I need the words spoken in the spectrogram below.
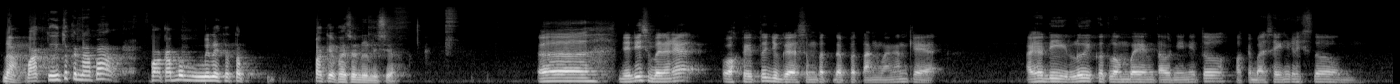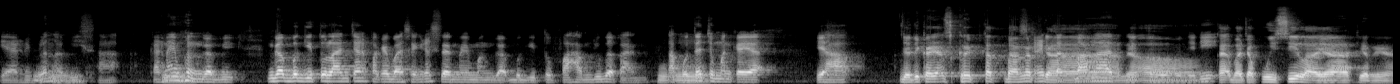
Nah, waktu itu kenapa kok kamu memilih tetap pakai bahasa Indonesia? Eh, jadi sebenarnya waktu itu juga sempat dapat tantangan kayak ayo di lu ikut lomba yang tahun ini tuh pakai bahasa Inggris dong. Ya Ardi bilang nggak Hmm. bisa. Karena emang nggak bi- nggak begitu lancar pakai bahasa Inggris dan memang nggak begitu paham juga kan. Hmm. Takutnya cuman kayak ya Jadi kayak scripted banget Scripted kan. banget Ya, gitu. oh. Jadi- kayak baca puisi lah ya Iya. akhirnya.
